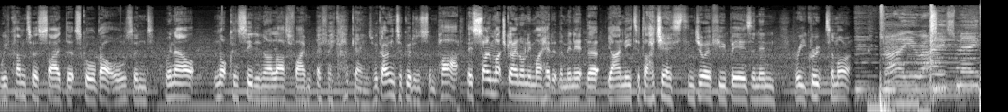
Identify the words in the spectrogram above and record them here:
We've come to a side that score goals, and we're now not conceded in our last five FA Cup games. We're going to Goodison Park. There's so much going on in my head at the minute that yeah, I need to digest, enjoy a few beers, and then regroup tomorrow. Dry your eyes, mate.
